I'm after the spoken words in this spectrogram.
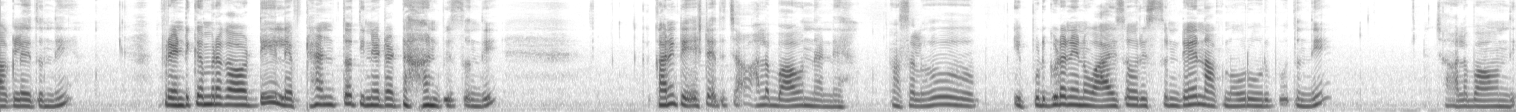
ఆకలి అవుతుంది ఫ్రంట్ కెమెరా కాబట్టి లెఫ్ట్ హ్యాండ్తో తినేటట్టు అనిపిస్తుంది. కానీ టేస్ట్ అయితే చాలా బాగుందండి. అసలు ఇప్పుడు కూడా నేను వాయిస్ ఓవర్ ఇస్తుంటే నాకు నోరు ఊరిపోతుంది. చాలా బాగుంది.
